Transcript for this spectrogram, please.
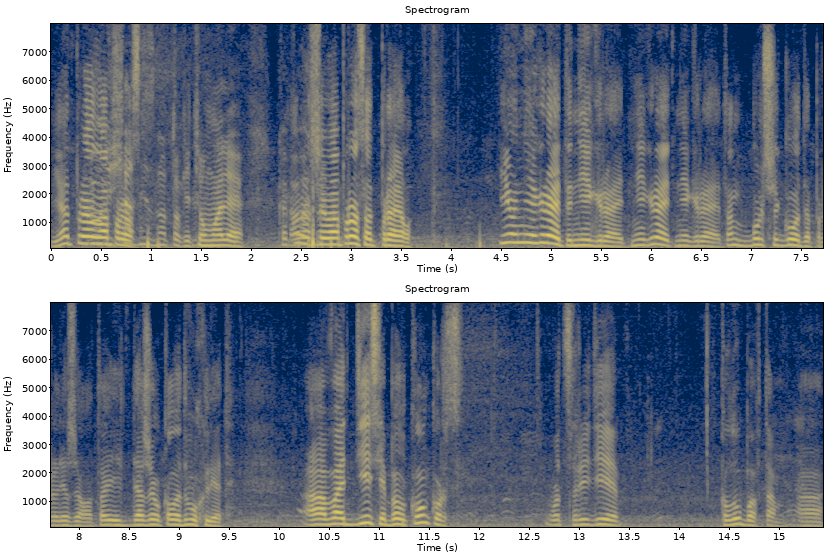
Я отправил Ну, вопрос. Сейчас не знаток, я тебя умоляю. Какой Хороший вопрос отправил. И он не играет и не играет, не играет, не играет. Он больше года пролежал, а то и даже около двух лет. А в Одессе был конкурс вот среди клубов там а,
